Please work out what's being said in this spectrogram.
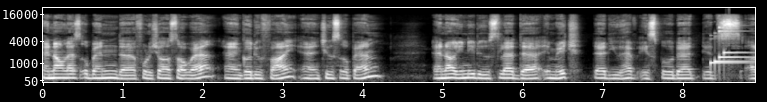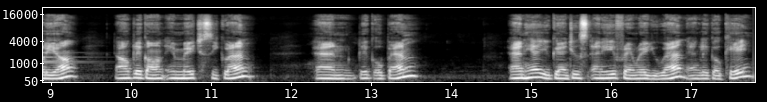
And now let's open the Photoshop software and go to File and choose Open and now you need to select the image that you have exported it's earlier. Now click on image sequence and click open. And here you can choose any frame rate you want and click ok.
